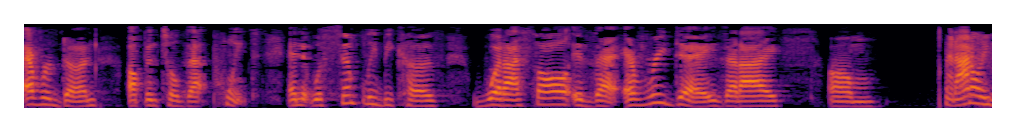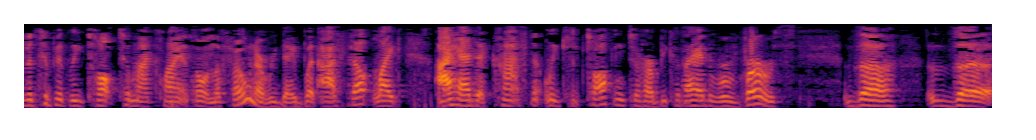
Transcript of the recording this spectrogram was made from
ever done up until that point. And it was simply because what I saw is that every day that I, um, and I don't even typically talk to my clients on the phone every day, but I felt like I had to constantly keep talking to her because I had to reverse the the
